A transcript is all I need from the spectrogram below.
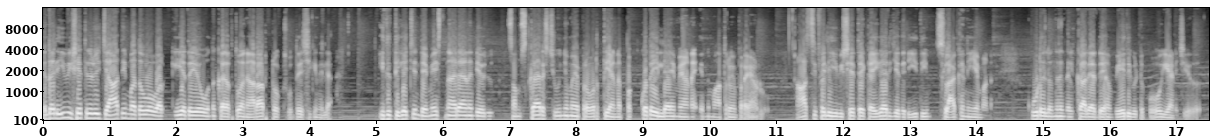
എന്നാൽ ഈ വിഷയത്തിൽ ഒരു ജാതി മതമോ വർഗീയതയോ ഒന്നും കലർത്തുവാൻ ആർ ആർ ടോക്സ് ഉദ്ദേശിക്കുന്നില്ല. ഇത് തികച്ചും രമേശ് നാരായണന്റെ ഒരു സംസ്കാരശൂന്യമായ പ്രവൃത്തിയാണ് പക്വതയില്ലായ്മയാണ് എന്ന് മാത്രമേ പറയാനുള്ളൂ. ആസിഫ് അലി ഈ വിഷയത്തെ കൈകാര്യം ചെയ്ത രീതിയും ശ്ലാഘനീയമാണ്. കൂടുതലൊന്നിനും നിൽക്കാതെ അദ്ദേഹം വേദി വിട്ടു പോവുകയാണ് ചെയ്തത്.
